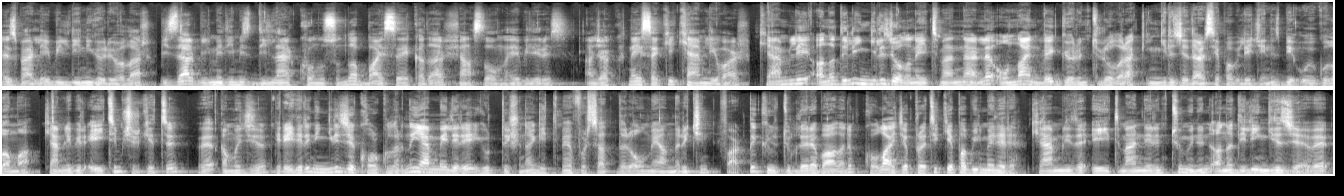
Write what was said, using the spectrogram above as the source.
ezberleyebildiğini görüyorlar. Bizler bilmediğimiz diller konusunda Bayse'ye kadar şanslı olmayabiliriz. Ancak neyse ki Cambly var. Cambly ana dili İngilizce olan eğitmenlerle online ve görüntülü olarak İngilizce ders yapabileceğiniz bir uygulama. Cambly bir eğitim şirketi ve amacı bireylerin İngilizce korkularını yenmeleri, yurt dışına gitme fırsatları olmayanlar için farklı kültürlere bağlanıp kolayca pratik yapabilmeleri. Cambly'de eğitmenlerin tümünün ana dili İngilizce ve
